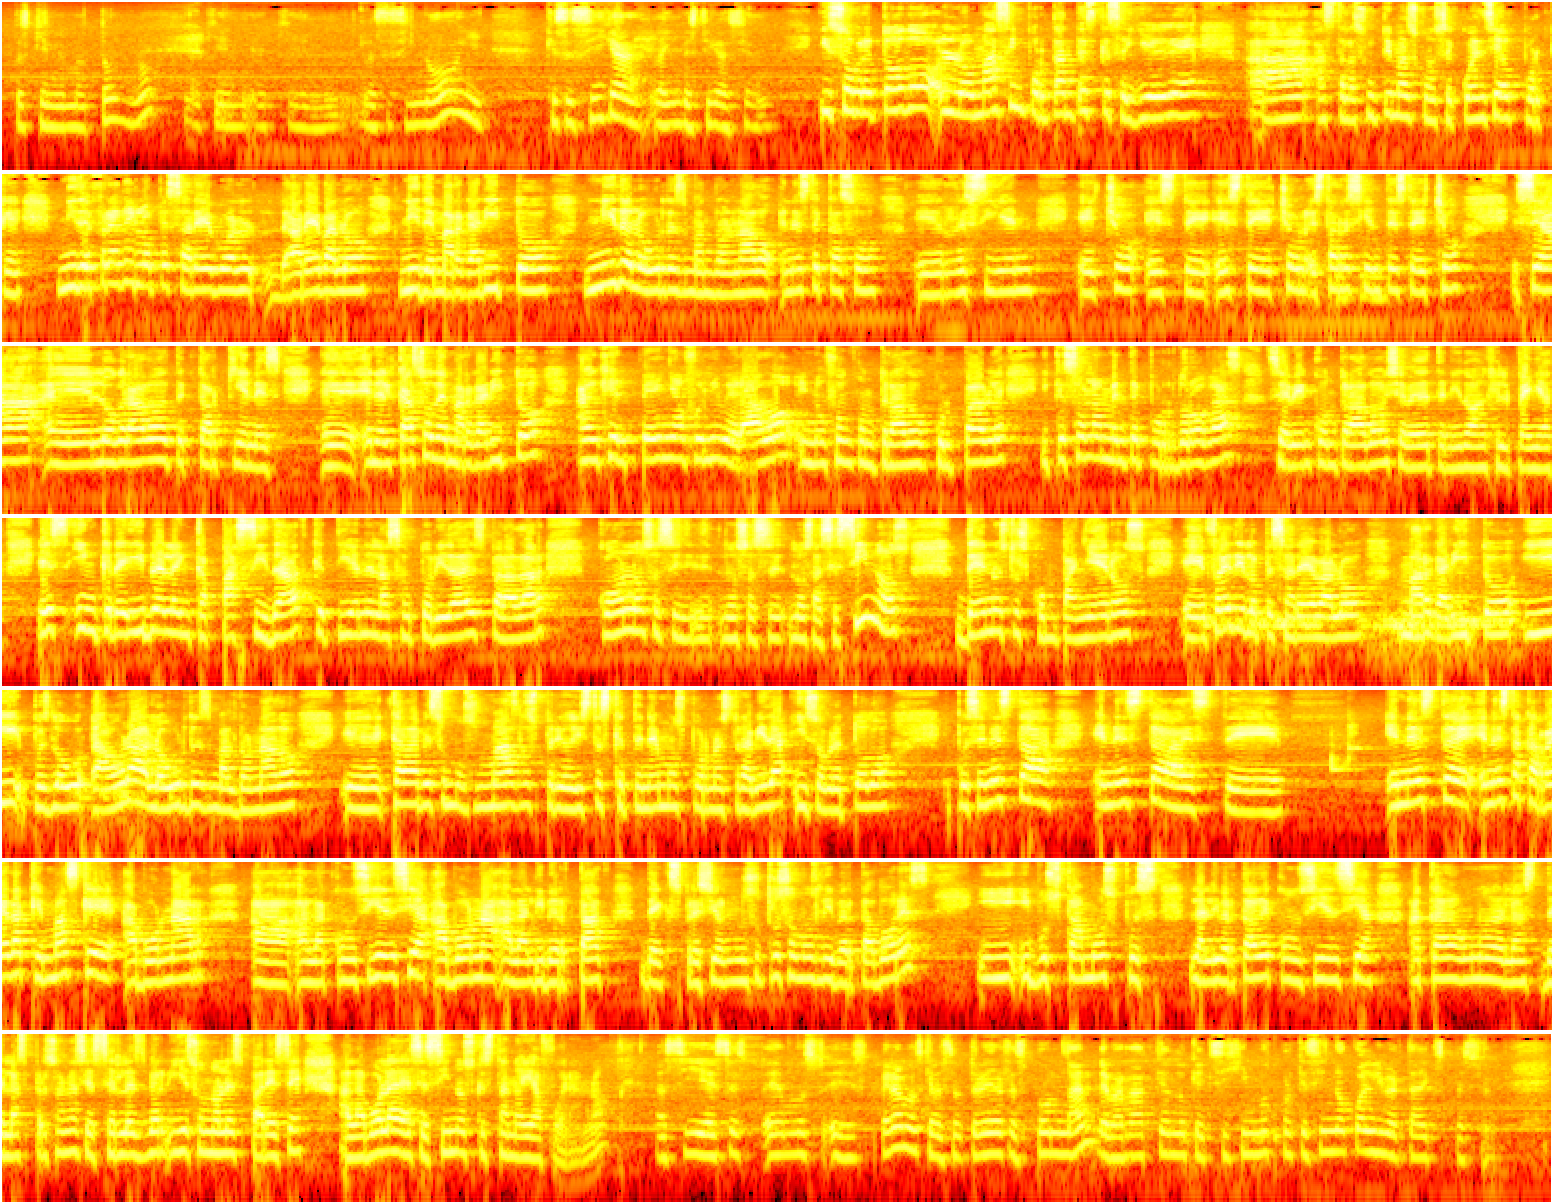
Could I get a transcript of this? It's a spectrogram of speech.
pues quien le mató, ¿no? A quien, a quien le asesinó y que se siga la investigación. Y sobre todo, lo más importante es que se llegue a, hasta las últimas consecuencias, porque ni de Freddy López Arevalo, ni de Margarito, ni de Lourdes Maldonado, en este caso eh, recién hecho este, este hecho, está reciente este hecho, se ha eh, logrado detectar quién es. Eh, en el caso de Margarito, Ángel Peña fue liberado y no fue encontrado culpable y que solamente por drogas se había encontrado y se había detenido Ángel Peña. Es increíble la incapacidad que tienen las autoridades para dar con los, los, asesinos de nuestros compañeros eh, Freddy López Arevalo, Margarito y pues lo, ahora Lourdes Maldonado. Eh, cada vez somos más los periodistas que tenemos por nuestra vida y sobre todo pues en esta, en esta este, en, este, en esta carrera que más que abonar a, la conciencia, abona a la libertad de expresión. Nosotros somos libertadores y, buscamos pues la libertad de conciencia a cada una de las, de las personas y hacerles ver, y eso no les parece a la bola de asesinos que están ahí afuera, ¿no? Así es, esperamos, esperamos que las autoridades respondan de verdad qué es lo que exigimos, porque si no, ¿cuál libertad de expresión?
